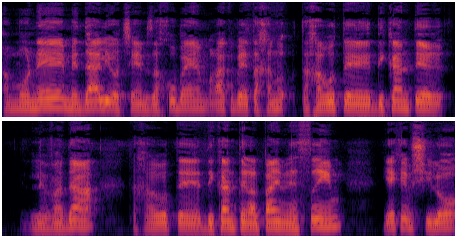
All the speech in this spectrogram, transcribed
המוני מדליות שהם זכו בהם רק בתחרות דיקנטר לבדה, תחרות דיקנטר 2020, יקב שילה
